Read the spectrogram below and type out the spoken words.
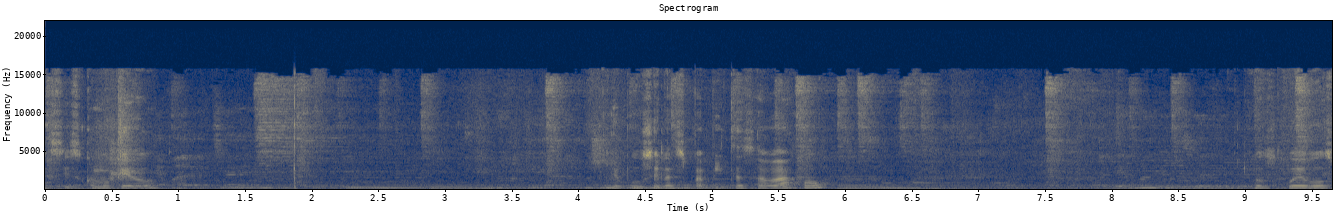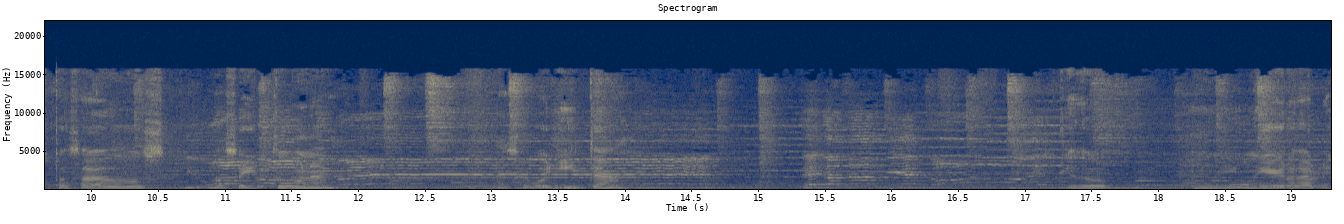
Así es como quedó. Le puse las papitas abajo. Los huevos pasados, la aceituna, la cebollita. Quedó muy, muy agradable.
